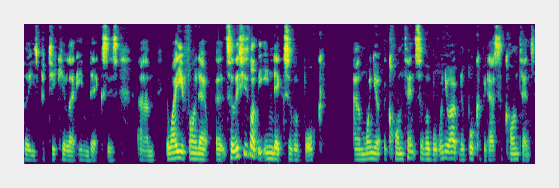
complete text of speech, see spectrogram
these particular indexes. Um, the way you find out, uh, so this is like the index of a book um, when you're at the contents of a book, when you open a book if it has the contents.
